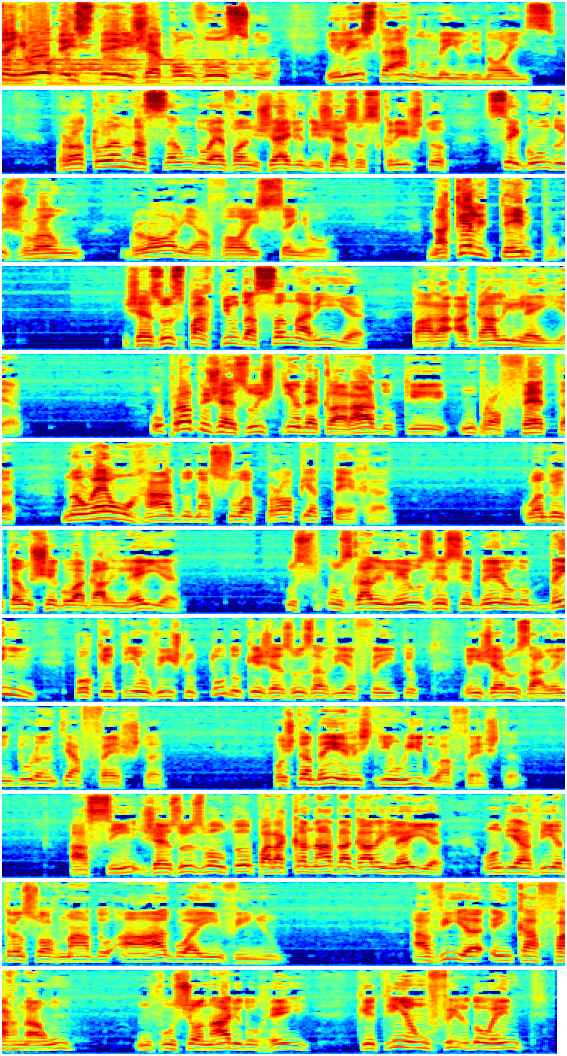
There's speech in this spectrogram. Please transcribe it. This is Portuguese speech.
Senhor esteja convosco, Ele está no meio de nós. Proclamação do Evangelho de Jesus Cristo, segundo João, glória a vós, Senhor. Naquele tempo, Jesus partiu da Samaria para a Galileia. O próprio Jesus tinha declarado que um profeta não é honrado na sua própria terra. Quando então chegou a Galileia, os, os galileus receberam-no bem, porque tinham visto tudo o que Jesus havia feito em Jerusalém durante a festa, pois também eles tinham ido à festa. Assim, Jesus voltou para Caná da Galileia, onde havia transformado a água em vinho. Havia em Cafarnaum um funcionário do rei que tinha um filho doente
